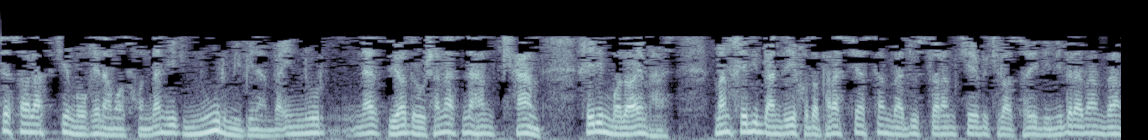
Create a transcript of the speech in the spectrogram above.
سه سال است که موقع نماز خواندن یک نور می‌بینم و این نور نه زیاد روشن است نه هم کم. خیلی ملایم هست. من خیلی بنده خدا پرستی هستم و دوست دارم که به کلاس های دینی بروم و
